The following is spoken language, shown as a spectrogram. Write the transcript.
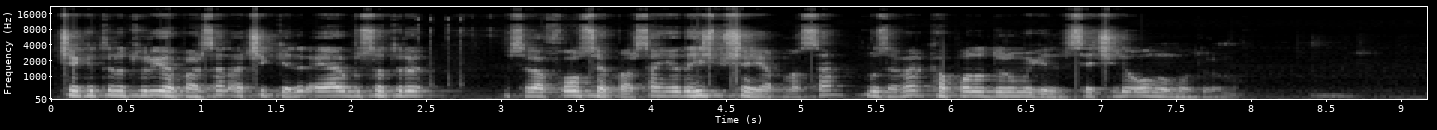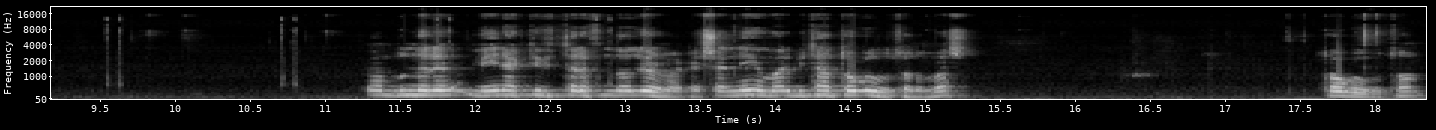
Checked'ını turu yaparsan açık gelir. Eğer bu satırı mesela false yaparsan ya da hiçbir şey yapmazsan bu sefer kapalı durumu gelir. Seçili olmama durumu. Ben bunları main activity tarafında alıyorum arkadaşlar. Neyim var? Bir tane toggle butonum var. Toggle buton.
